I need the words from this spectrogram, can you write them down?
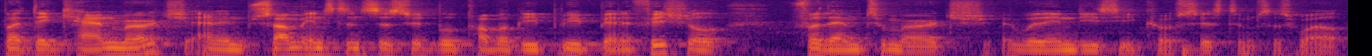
but they can merge, and in some instances, it will probably be beneficial for them to merge within these ecosystems as well.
